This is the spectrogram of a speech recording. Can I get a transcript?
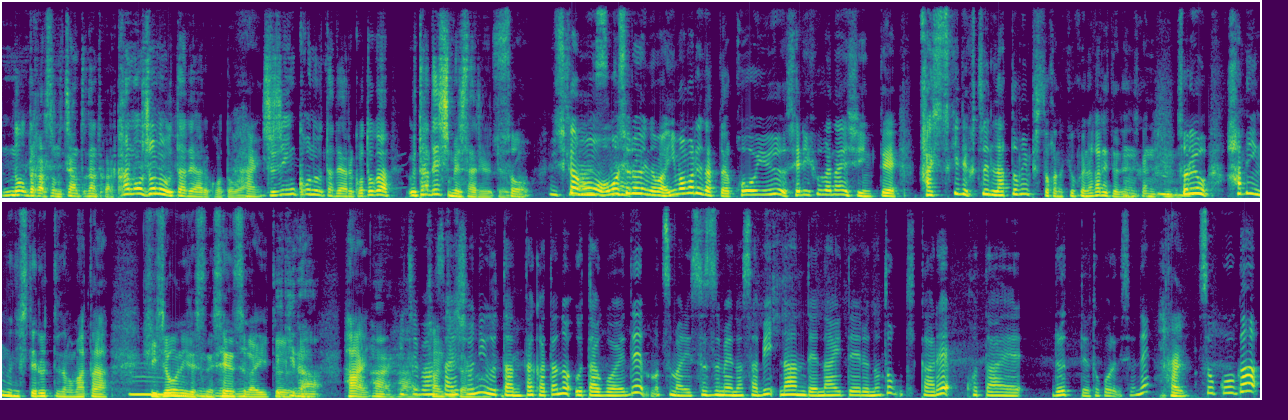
のだからそのちゃんとなんていうかな彼女の歌であることが、はい。主人公の歌であることが歌で示されるというか。そう。しかも面白いのは今までだったらこういうセリフがないシーンって歌詞付きで普通にラッドミップスとかの曲が流れてるじゃないですか、うんうんうんそれをハミングにしてるっていうのがまた非常にですね、うんセンスがいいというか、はい、はいはい。一番最初に歌った方の歌声でつまり「スズメのサビなんで泣いているの?」と聞かれ答えるっていうところですよね。はい、そこが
